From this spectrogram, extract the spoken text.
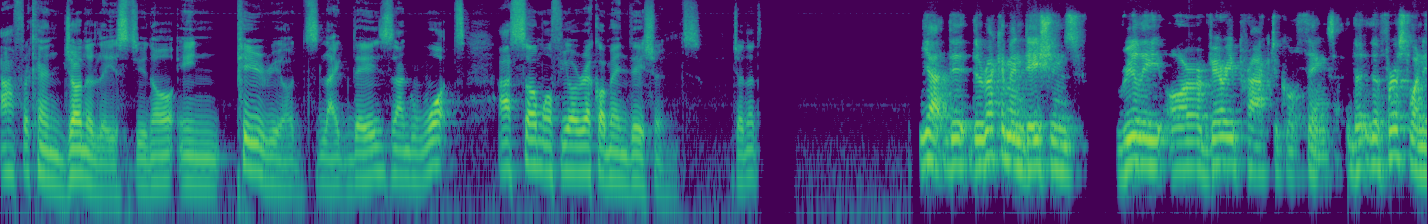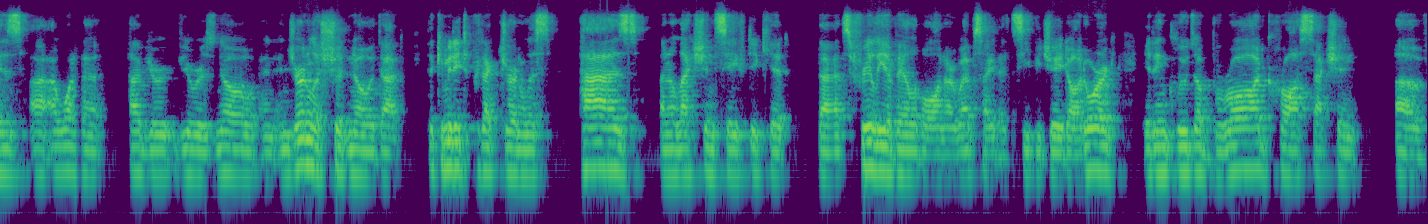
African journalists, you know, in periods like this, and what are some of your recommendations, Jonathan? Yeah, the, the recommendations really are very practical things. The, the first one is uh, I want to have your viewers know, and, and journalists should know, that the Committee to Protect Journalists has an election safety kit that's freely available on our website at cpj.org. It includes a broad cross section of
